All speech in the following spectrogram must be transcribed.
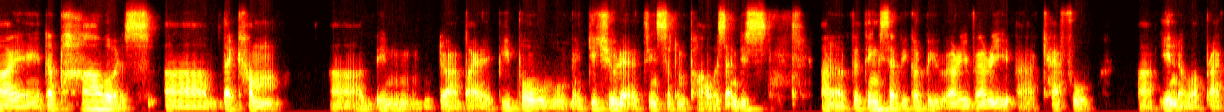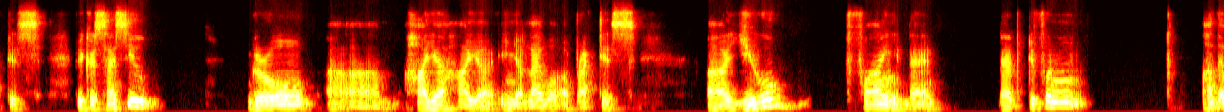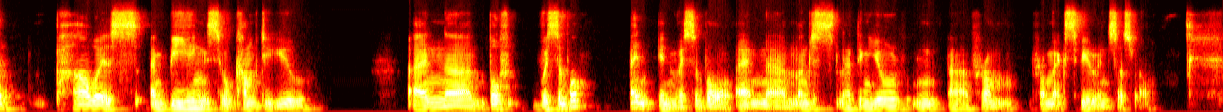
by the powers um, that come uh, in uh, by people who may teach you that in certain powers. And this uh, the things that we got to be very, very uh, careful uh, in our practice. Because as you grow um, higher, higher in your level of practice, you find that that different other powers and beings will come to you, and uh, both visible and invisible. And um, I'm just letting you uh, from from experience as well.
